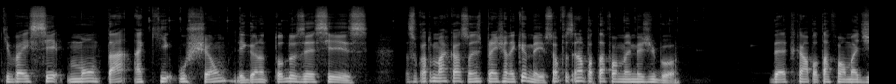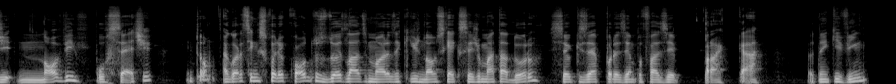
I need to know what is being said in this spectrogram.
que vai ser montar aqui o chão, ligando todos esses... Essas quatro marcações preenchendo aqui o meio, só fazendo uma plataforma mesmo de boa deve ficar uma plataforma de 9 por 7. Então, agora você tem que escolher qual dos dois lados maiores aqui de 9 você quer que seja o matadouro. Se eu quiser, por exemplo, fazer pra cá, eu tenho que vir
